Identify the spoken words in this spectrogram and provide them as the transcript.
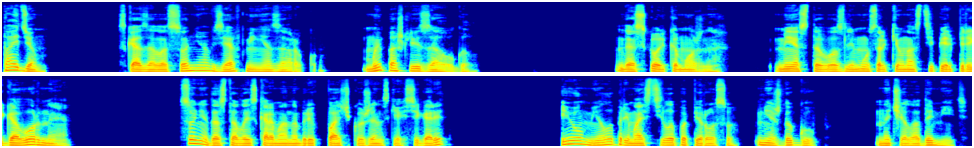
«Пойдем», — сказала Соня, взяв меня за руку. Мы пошли за угол. «Да сколько можно? Место возле мусорки у нас теперь переговорное». Соня достала из кармана брюк пачку женских сигарет и умело примостила папиросу между губ. Начала дымить.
